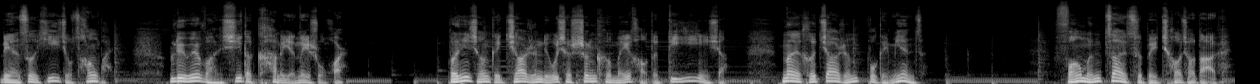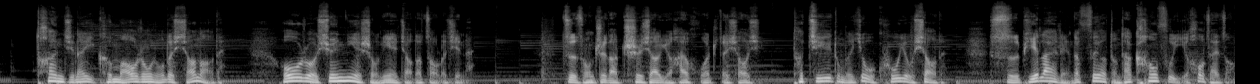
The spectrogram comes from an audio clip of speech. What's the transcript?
脸色依旧苍白，略微惋惜的看了眼那束花。本想给家人留下深刻美好的第一印象，奈何家人不给面子。房门再次被悄悄打开，探进来一颗毛茸茸的小脑袋。欧若轩蹑手蹑脚地走了进来。自从知道池小雨还活着的消息，他激动得又哭又笑的，死皮赖脸的非要等他康复以后再走。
